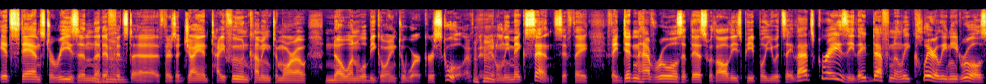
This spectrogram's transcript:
It stands to reason that Mm-hmm. if it's uh, if there's a giant typhoon coming tomorrow, no one will be going to work or school. Mm-hmm. It only makes sense. If they if they didn't have rules at this with all these people, you would say that's crazy. They definitely clearly need rules.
